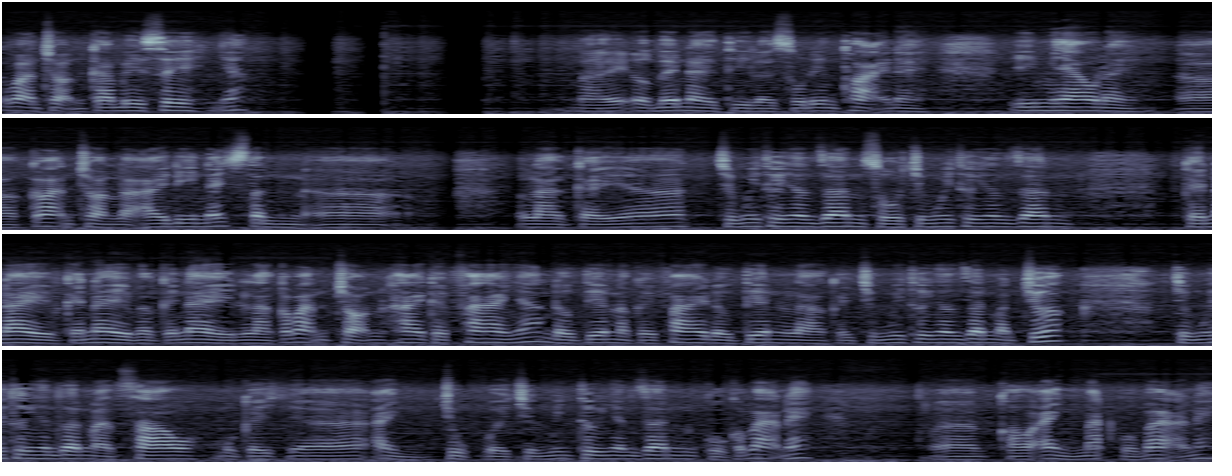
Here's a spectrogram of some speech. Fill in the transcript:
các bạn chọn KBC nhé. Đấy, ở bên này thì là số điện thoại này, email này, à, các bạn chọn là ID Nation à, là cái à, chứng minh thư nhân dân, số chứng minh thư nhân dân cái này cái này và cái này là các bạn chọn hai cái file nhé đầu tiên là cái file đầu tiên là cái chứng minh thư nhân dân mặt trước chứng minh thư nhân dân mặt sau một cái ờ, ảnh chụp với chứng minh thư nhân dân của các bạn ấy. À, có ảnh mặt của bạn ấy.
